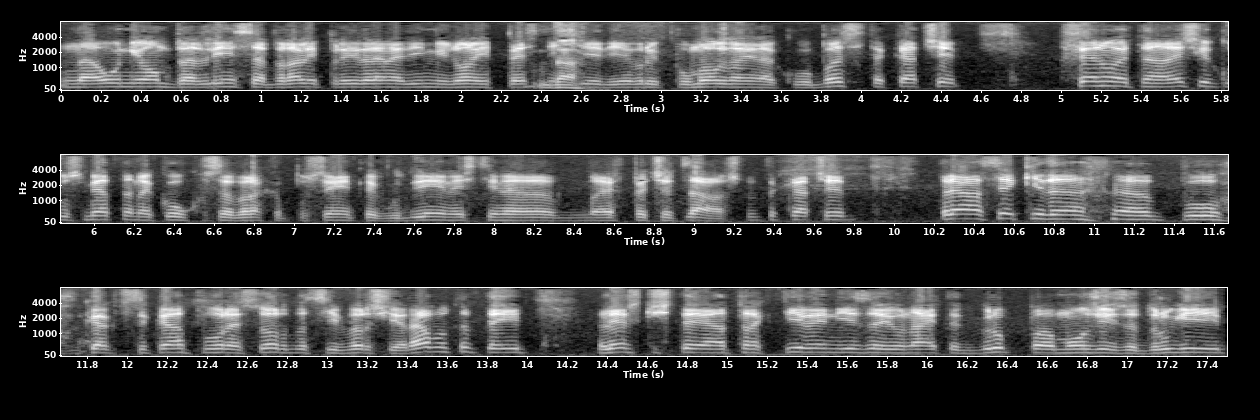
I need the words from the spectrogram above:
на Унион Берлин събрали преди време 1 милион и 500 хиляди евро и помогнали на клуба си, така че феновете на Лешки, ако смятаме колко събраха последните години, наистина е впечатляващо. Така че трябва всеки да, по, както се казва, по ресор да си върши работата и Левски ще е атрактивен и за United Group, може и за други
